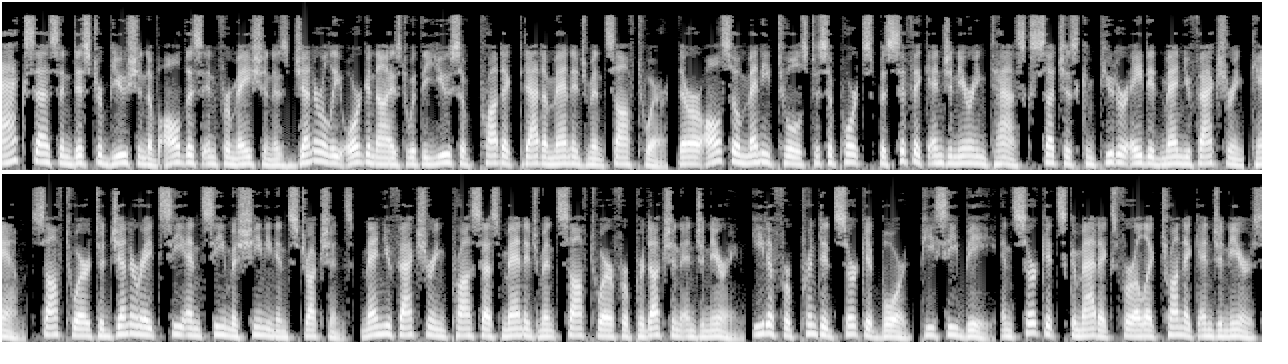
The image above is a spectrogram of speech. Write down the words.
Access and distribution of all this information is generally organized with the use of product data management software. There are also many tools to support specific engineering tasks such as computer-aided manufacturing (CAM) software to generate CNC machining instructions, manufacturing process management software for production engineering, EDA for printed circuit board (PCB) and circuit schematics for electronic engineers,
